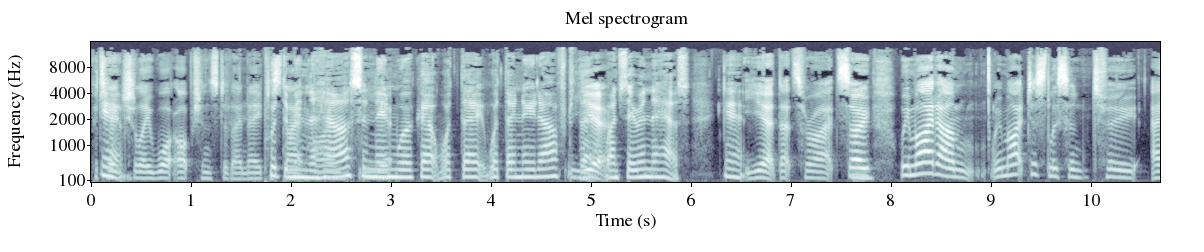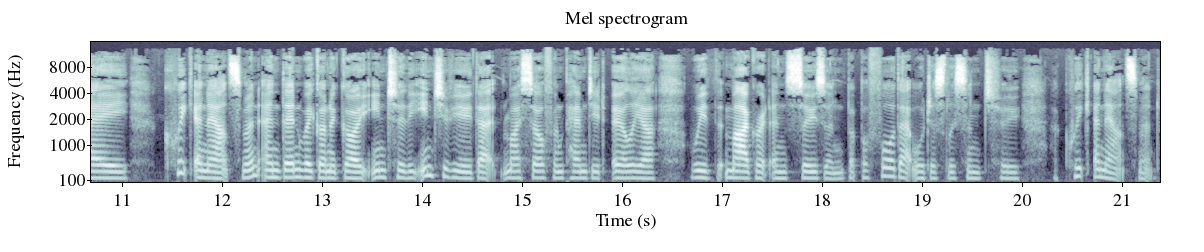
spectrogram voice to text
potentially yeah. what options do they need. To put them in the house and then work out what they what they need after that yeah. once they're in the house. Yeah, yeah, that's right. So mm. we might um we might just listen to a quick announcement, and then we're going to go into the interview that myself and Pam did earlier with Margaret and Susan. But before that, we'll just listen to a quick announcement.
